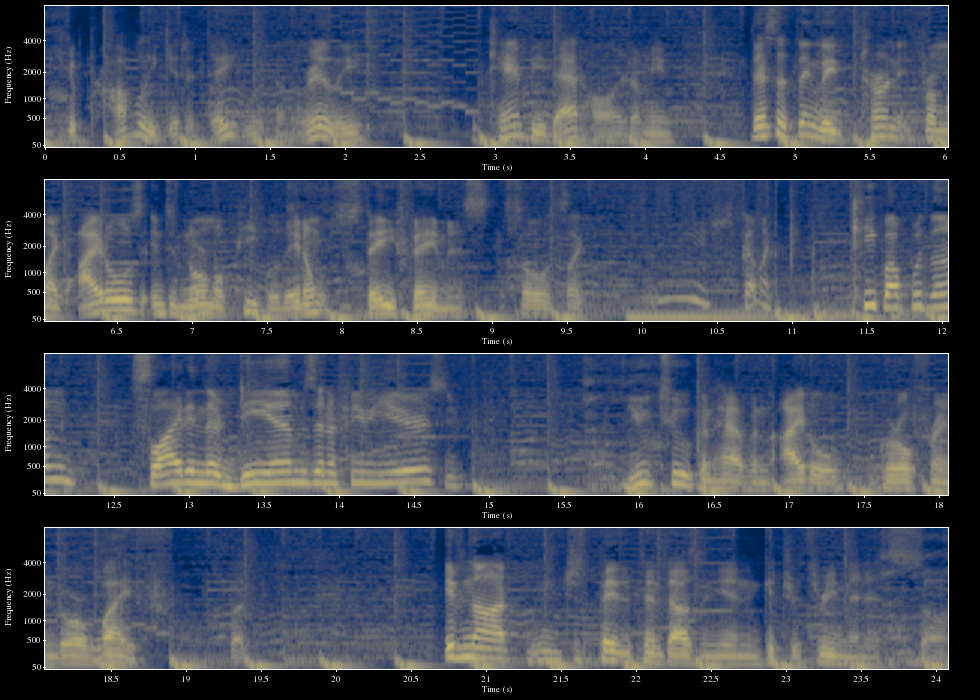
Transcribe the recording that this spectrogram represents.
you could probably get a date with them, really. It can't be that hard. I mean, that's the thing. They turn from like idols into normal people. They don't stay famous. So it's like eh, you just gotta keep up with them, slide in their DMs in a few years. You too can have an idol girlfriend or wife. But if not, just pay the 10,000 yen and get your three minutes. So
